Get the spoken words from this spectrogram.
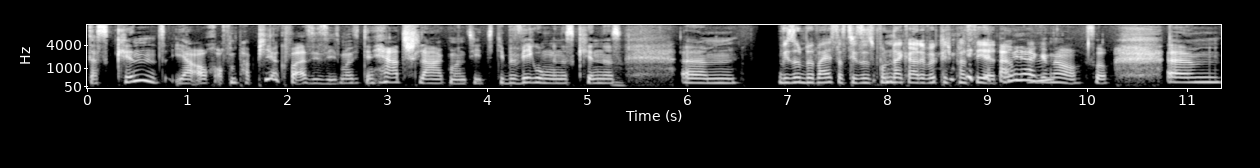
das Kind ja auch auf dem Papier quasi sieht. Man sieht den Herzschlag, man sieht die Bewegungen des Kindes. Ähm, Wie so ein Beweis, dass dieses Wunder gerade wirklich passiert. ja, ne? ja, Mhm. genau. So. Ähm,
